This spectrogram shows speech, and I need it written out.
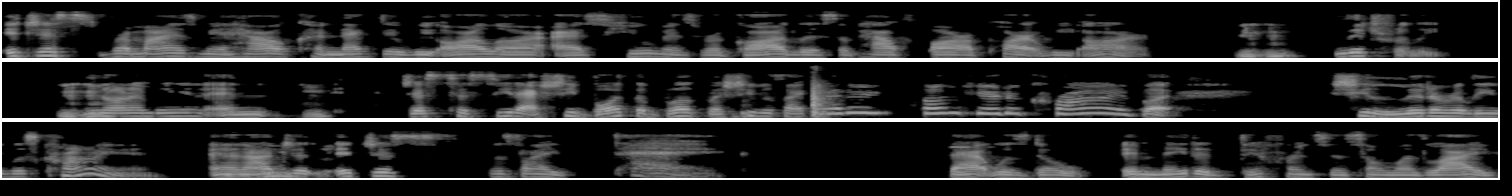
it just reminds me of how connected we all are as humans, regardless of how far apart we are. Mm-hmm. Literally. Mm-hmm. You know what I mean? And mm-hmm. just to see that she bought the book, but she was like, I didn't come here to cry. But she literally was crying. And I just, mm-hmm. it just was like, dang, that was dope. It made a difference in someone's life.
